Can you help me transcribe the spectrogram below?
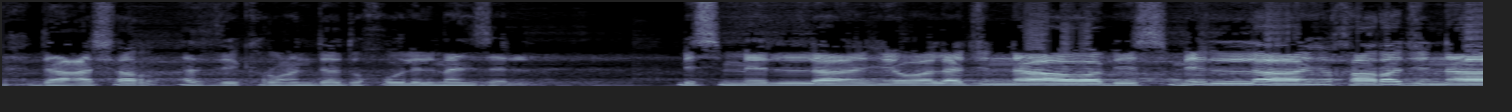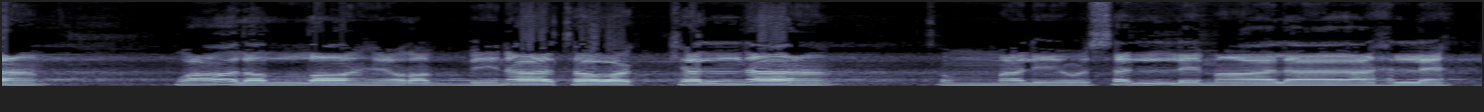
إحدى عشر الذكر عند دخول المنزل. بسم الله ولجنا وبسم الله خرجنا وعلى الله ربنا توكلنا ثم ليسلم على أهله.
